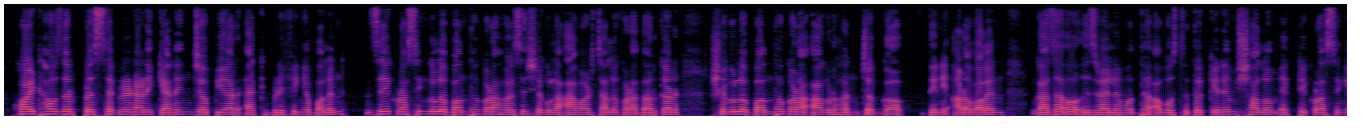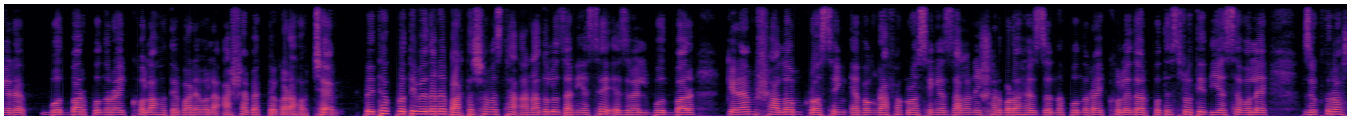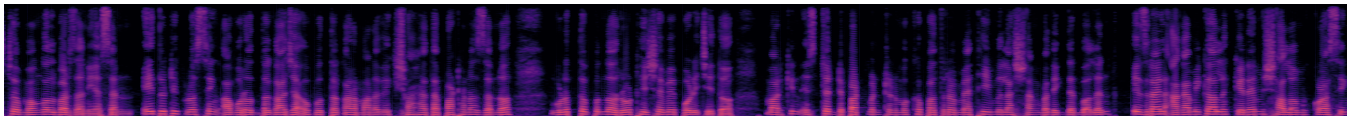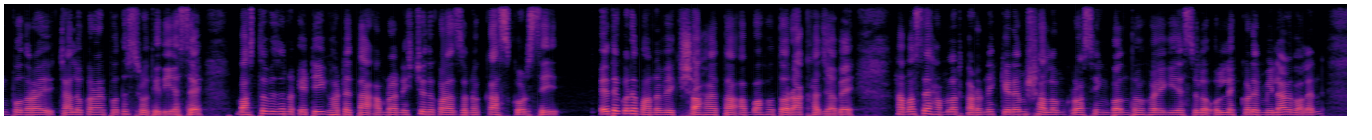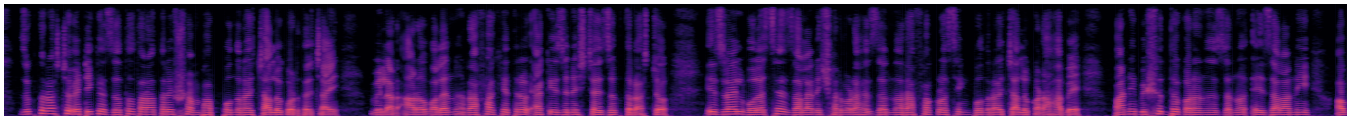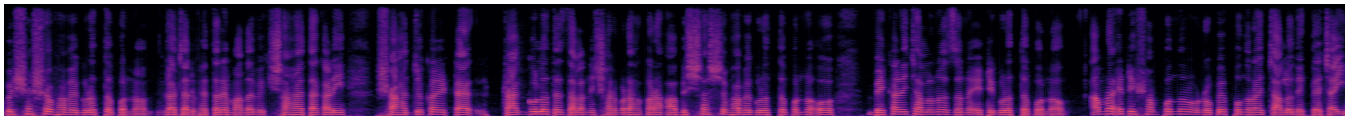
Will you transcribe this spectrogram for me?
হোয়াইট হাউসের press secretary Karine Jean Pierre এক ব্রিফিংয়ে বলেন, যে ক্রসিংগুলো বন্ধ করা হয়েছে সেগুলো আবার চালু করা দরকার, সেগুলো বন্ধ করা আগ্রহণযোগ্য। তিনি আরও বলেন, গাজা ও ইসরায়েলের মধ্যে অবস্থিত কেরেম শালম একটি ক্রসিংয়ের বুধবার পুনরায় খোলা হতে পারে বলে আশা ব্যক্ত করা হচ্ছে। পৃথক প্রতিবেদনে বার্তা সংস্থা আনাদোলো জানিয়েছে, ইসরায়েল বুধবার কেরাম, শালম ক্রসিং এবং রাফা ক্রসিং এর জ্বালানি সরবরাহের জন্য পুনরায় খুলে দেওয়ার প্রতিশ্রুতি দিয়েছে বলে যুক্তরাষ্ট্র মঙ্গলবার জানিয়েছেন। এই দুটি ক্রসিং অবরুদ্ধ গাজা উপত্যকার মানবিক সহায়তা পাঠানোর জন্য গুরুত্বপূর্ণ রুট হিসেবে পরিচিত। মার্কিন স্টেট ডিপার্টমেন্টের মুখপাত্র ম্যাথিউ মিলার সাংবাদিকদের বলেন, ইসরায়েল আগামীকাল কেরেম, শালম ক্রসিং পুনরায় চালু করার প্রতিশ্রুতি দিয়েছে। বাস্তবে যেন এটি ঘটে তা আমরা নিশ্চিত করার জন্য কাজ করছি। এতে করে মানবিক সহায়তা অব্যাহত রাখা যাবে। হামাসে হামলার কারণে কেরেম শালম ক্রসিং বন্ধ হয়ে গিয়েছিল, উল্লেখ করে মিলার বলেন, যুক্তরাষ্ট্র এটিকে যত তাড়াতাড়ি সম্ভব পুনরায় চালু করতে চায়। মিলার আরও বলেন, রাফা ক্ষেত্রেও একই জিনিস চায় যুক্তরাষ্ট্র। ইসরায়েল বলেছে, জ্বালানি সরবরাহের জন্য রাফা ক্রসিং পুনরায় চালু করা হবে। পানি বিশুদ্ধকরণের জন্য এই জ্বালানি অবিশ্বাস্যভাবে গুরুত্বপূর্ণ। গাজার ভেতরে মানবিক সহায়তাকারী, সাহায্যকারী ট্রা- ট্রাকগুলোতে জ্বালানি সরবরাহ করা অবিশ্বাস্যভাবে গুরুত্বপূর্ণ ও বেকারি চালানোর জন্য এটি গুরুত্বপূর্ণ। আমরা এটি সম্পূর্ণরূপে পুনরায় চালু দেখতে চাই।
